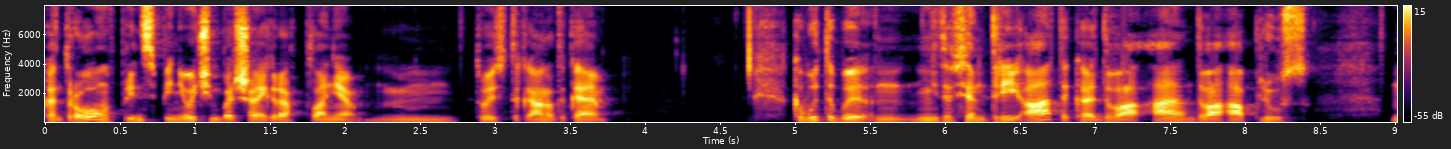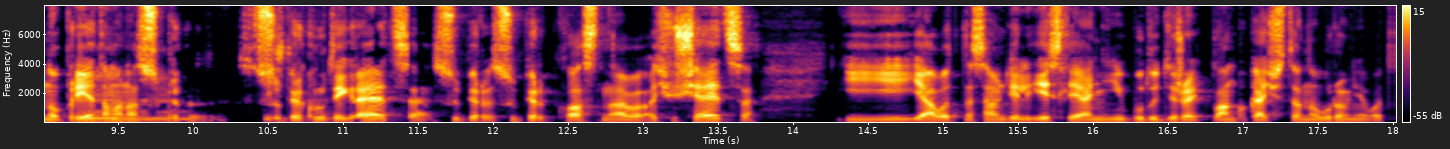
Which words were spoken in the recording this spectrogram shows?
контролом, в принципе, не очень большая игра в плане... То есть она такая как будто бы не совсем 3А, такая 2А, 2А+, но при этом mm-hmm. она супер, супер круто играется, супер, супер классно ощущается, И я вот, на самом деле, если они будут держать планку качества на уровне вот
